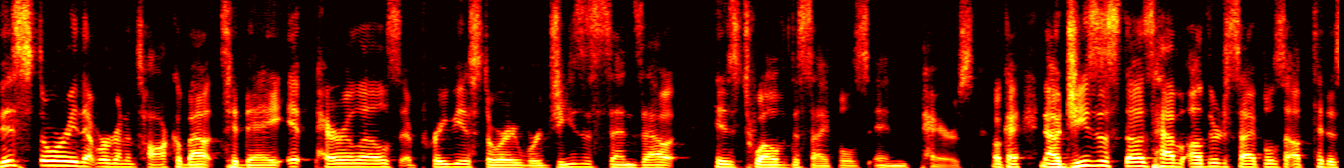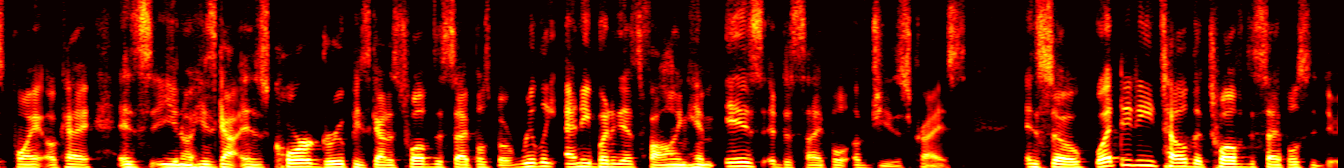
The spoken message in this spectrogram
This story that we're going to talk about today, it parallels a previous story where Jesus sends out his 12 disciples in pairs. Okay. Now, Jesus does have other disciples up to this point. Okay. It's, you know, he's got his core group, he's got his 12 disciples, but really anybody that's following him is a disciple of Jesus Christ. And so, what did he tell the 12 disciples to do?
